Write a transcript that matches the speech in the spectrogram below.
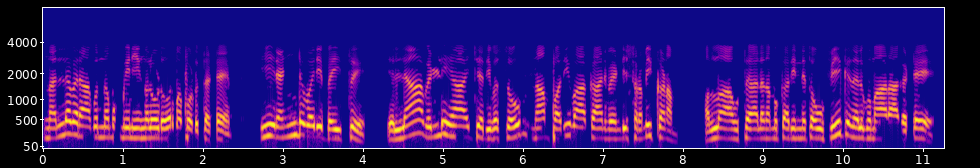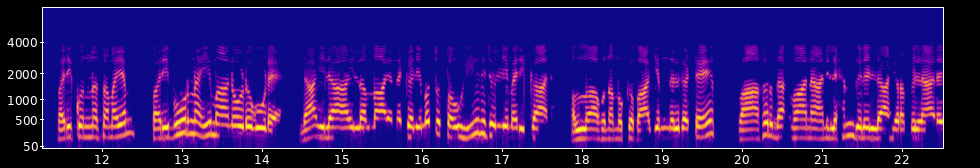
നല്ലവരാകുന്ന മുഗ്മിനിയങ്ങളോട് ഓർമ്മപ്പെടുത്തട്ടെ ഈ രണ്ട് വരി ബെയ്ത്ത് എല്ലാ വെള്ളിയാഴ്ച ദിവസവും നാം പതിവാക്കാൻ വേണ്ടി ശ്രമിക്കണം. അള്ളാഹു താല നമുക്ക് അതിന് തൗഫീക്ക് നൽകുമാറാകട്ടെ. മരിക്കുന്ന സമയം പരിപൂർണ ഈമാനോടുകൂടെ ലാ ഇലാ ഇല്ലല്ലാ എന്ന കലിമത്തു തൗഹീദ് ചൊല്ലി മരിക്കാൻ അള്ളാഹു നമുക്ക് ഭാഗ്യം നൽകട്ടെ. വാഹിർ ദഅ്വാന അനിൽ ഹംദുലില്ലാഹി റബ്ബിൽ ആലമീൻ.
